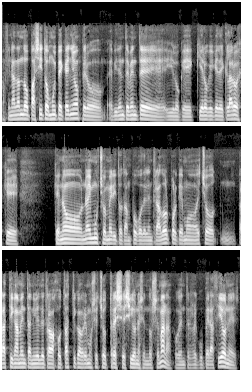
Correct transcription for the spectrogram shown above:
Al final dando pasitos muy pequeños, pero evidentemente, y lo que quiero que quede claro es que que no, no hay mucho mérito tampoco del entrenador porque hemos hecho mm, prácticamente a nivel de trabajo táctico habremos hecho tres sesiones en dos semanas, porque entre recuperaciones,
